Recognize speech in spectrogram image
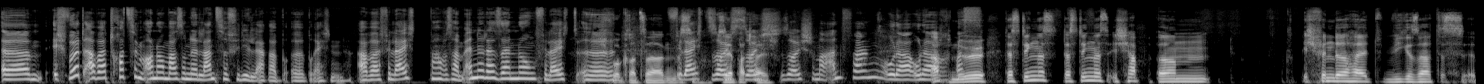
Ähm, ich würde aber trotzdem auch noch mal so eine Lanze für die Lehrer äh, brechen. Aber vielleicht machen wir es am Ende der Sendung. Vielleicht. Äh, ich wollte gerade sagen. Vielleicht soll ich, soll, ich, soll ich schon mal anfangen oder oder. Ach was? nö. Das Ding ist, das Ding ist, ich habe, ähm, ich finde halt, wie gesagt, das äh,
